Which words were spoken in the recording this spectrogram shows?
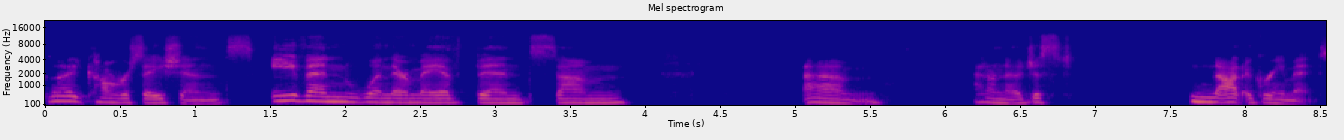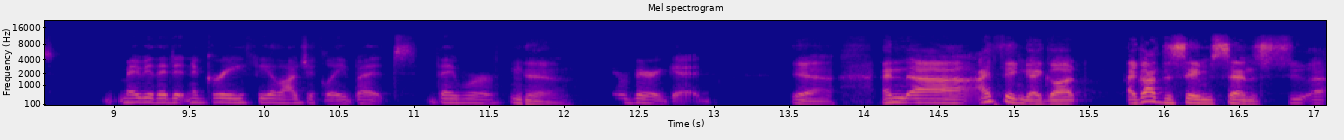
good conversations even when there may have been some um i don't know just not agreement maybe they didn't agree theologically, but they were yeah they were very good. Yeah, and uh, I think I got I got the same sense too, uh,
